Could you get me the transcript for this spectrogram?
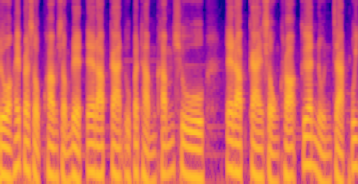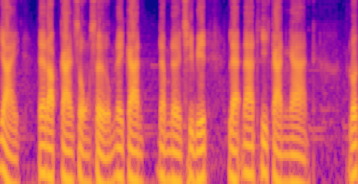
ดวงให้ประสบความสำเร็จได้รับการอุปถัมภ์ค้ำชู ได้รับการส่งเคราะห์เกื้อนหนุนจากผู้ใหญ่ ได้รับการส่งเสริมในการดำเนินชีวิตและหน้าที่การงานรถ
